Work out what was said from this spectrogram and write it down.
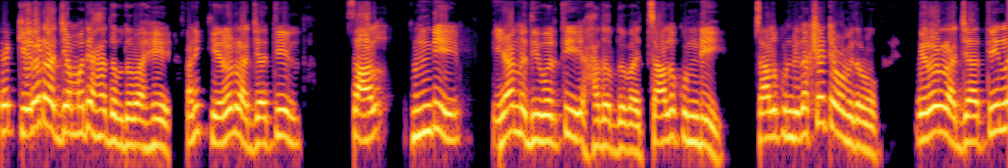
त्या केरळ राज्यामध्ये हा धबधबा आहे आणि केरळ राज्यातील चाल थंडी या नदीवरती हा धबधबा आहे. चालकुंडी चालकुंडी लक्षात ठेवा मित्रांनो. केरळ राज्यातील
